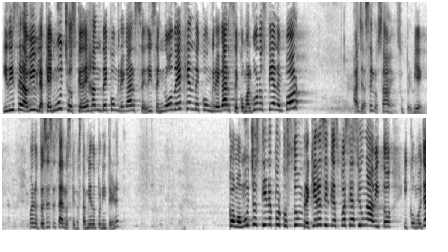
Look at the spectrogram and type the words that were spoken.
Y dice la Biblia que hay muchos que dejan de congregarse. Dice, no dejen de congregarse como algunos tienen por... Ah, ya se lo saben, súper bien. Bueno, entonces es a los que nos están viendo por internet como muchos tienen por costumbre, quiere decir que después se hace un hábito y como ya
